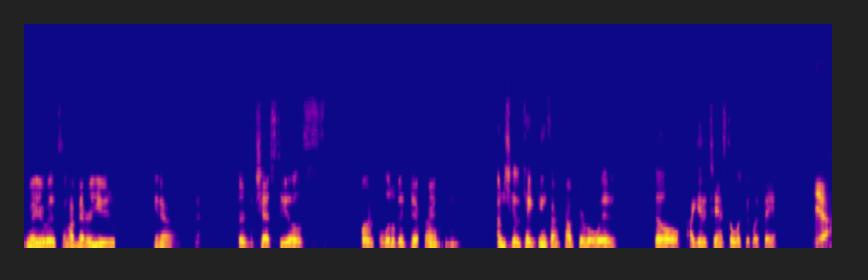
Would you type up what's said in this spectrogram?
familiar with, some I've never used. You know, certain chest seals work a little bit different. I'm just going to take things I'm comfortable with till I get a chance to look at what they. Yeah,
